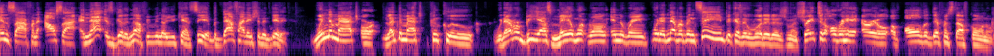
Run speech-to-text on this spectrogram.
inside from the outside, and that is good enough, even though you can't see it. But that's how they should have did it. Win the match or let the match conclude. Whatever BS may have went wrong in the ring would have never been seen because it would have just went straight to the overhead aerial of all the different stuff going on.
